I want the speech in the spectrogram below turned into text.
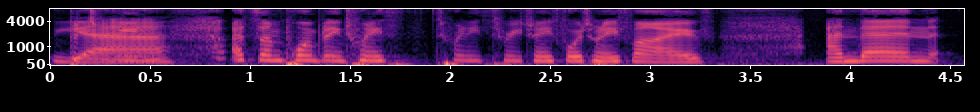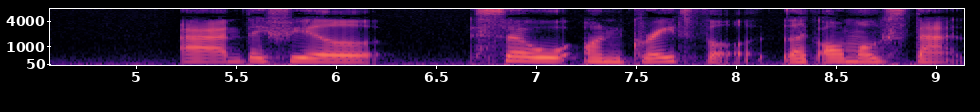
between Yeah. at some point between 20, 23, 24, 25, and then um, they feel so ungrateful, like almost that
